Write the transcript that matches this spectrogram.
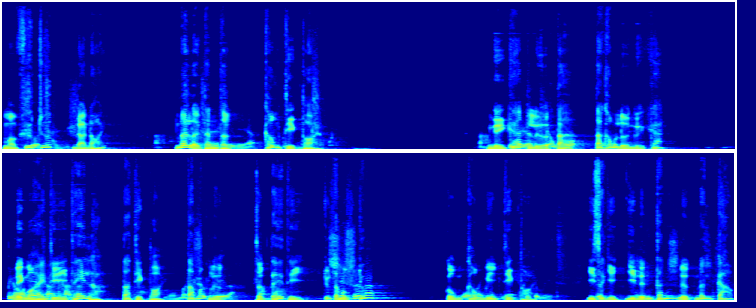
mà phía trước đã nói. Nói lời thành thật không thiệt thòi. Người khác lừa ta ta không lừa người khác. Bề ngoài thì thấy là ta thiệt thòi ta mắc lừa. Thực tế thì chúng ta một chút cũng không bị thiệt thòi. Vì sao vậy? Vì linh tánh được nâng cao.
